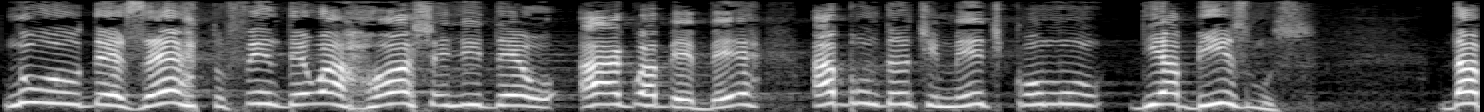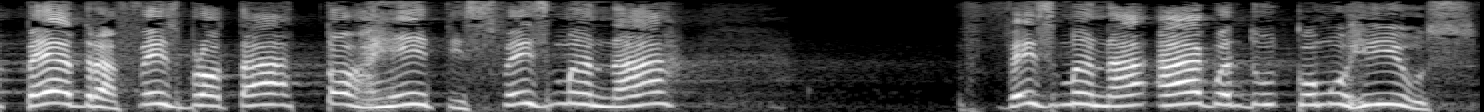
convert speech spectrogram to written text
no deserto, fendeu a rocha e lhe deu água a beber abundantemente como de abismos. Da pedra fez brotar torrentes, fez manar, fez manar água do, como rios.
